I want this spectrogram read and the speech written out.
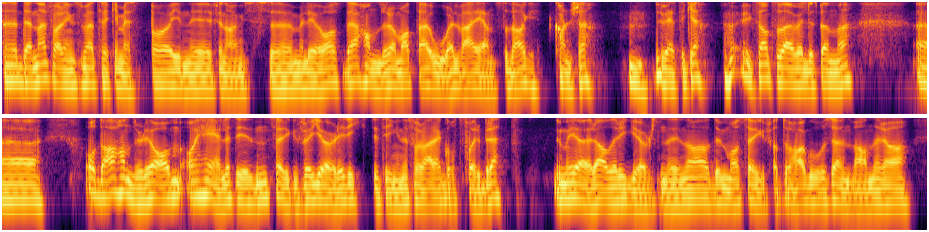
eh, den erfaringen som jeg trekker mest på inn i finansmiljøet. Det handler om at det er OL hver eneste dag. Kanskje. Mm. Du vet ikke. ikke sant? Så det er veldig spennende. Uh, og da handler det jo om å hele tiden sørge for å gjøre de riktige tingene for å være godt forberedt. Du må gjøre alle ryggøvelsene dine, og du må sørge for at du har gode søvnvaner. og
